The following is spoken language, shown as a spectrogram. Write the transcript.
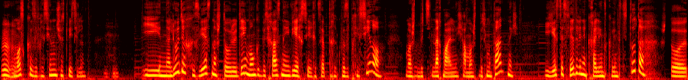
Мгм. Мозг к вазопрессину чувствителен. И на людях известно, что у людей могут быть разные версии рецептора к вазопрессину. Может быть нормальный, а может быть мутантный. И есть исследование Каролинского института, что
